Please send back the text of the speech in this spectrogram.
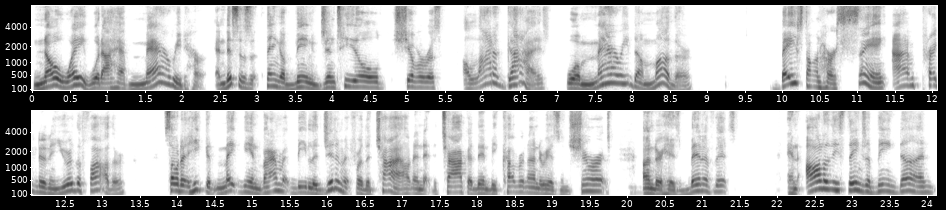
No way would I have married her. And this is a thing of being genteel, chivalrous. A lot of guys will marry the mother based on her saying, I'm pregnant and you're the father, so that he could make the environment be legitimate for the child and that the child could then be covered under his insurance, under his benefits. And all of these things are being done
